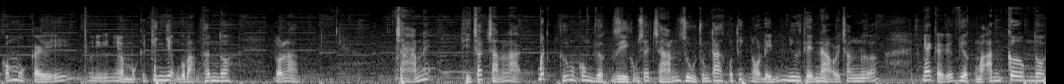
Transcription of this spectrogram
có một cái, như là một cái kinh nghiệm của bản thân thôi, đó là chán ấy thì chắc chắn là bất cứ một công việc gì cũng sẽ chán dù chúng ta có thích nó đến như thế nào đi chăng nữa. Ngay cả cái việc mà ăn cơm thôi,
